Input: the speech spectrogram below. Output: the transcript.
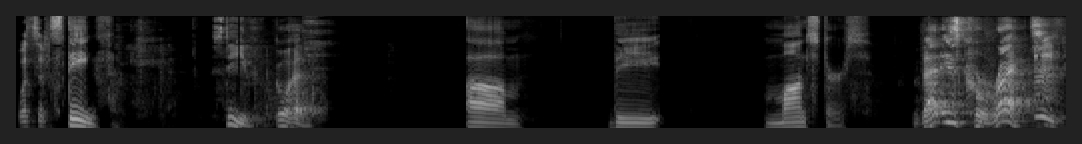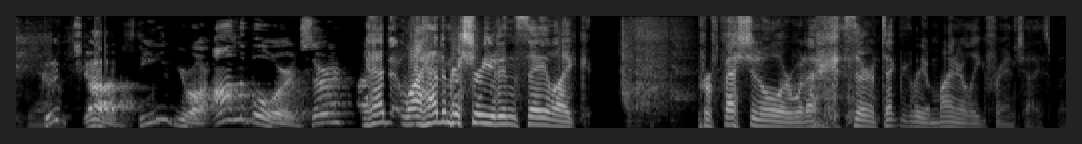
What's the Steve, Steve, go ahead. um, the monsters. That is correct. Mm. Yeah. Good job, Steve. You are on the board, sir. I had to, well, I had to make sure you didn't say like professional or whatever because they're technically a minor league franchise. But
